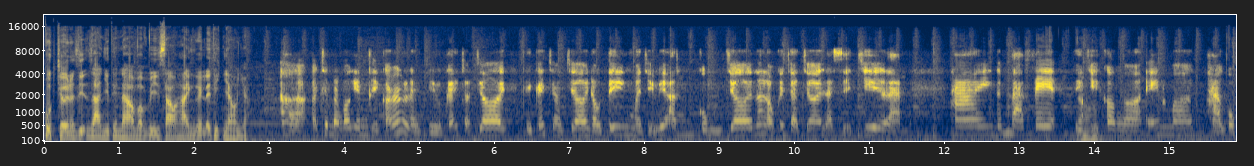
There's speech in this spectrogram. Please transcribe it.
cuộc chơi nó diễn ra như thế nào mà vì sao hai người lại thích nhau nhỉ? À, ở trên bàn board game thì có rất là nhiều cái trò chơi. Thì cái trò chơi đầu tiên mà chị với anh cùng chơi Nó là một cái trò chơi là sẽ chia làm 2 đến 3 phe thì à. chỉ cần uh, em uh, hạ gục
